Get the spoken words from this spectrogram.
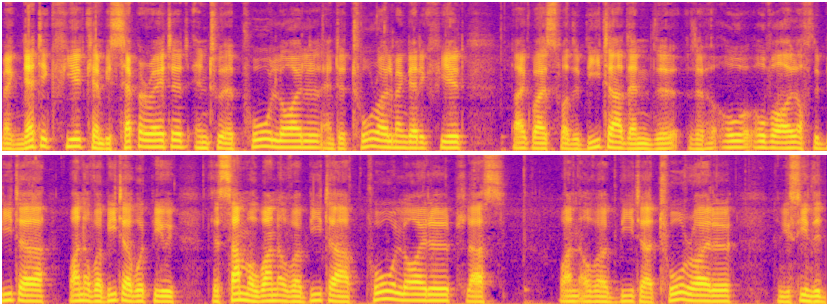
magnetic field can be separated into a poloidal and a toroidal magnetic field. Likewise for the beta, then the, the overall of the beta, 1 over beta would be the sum of 1 over beta poloidal plus 1 over beta toroidal. And you see in the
